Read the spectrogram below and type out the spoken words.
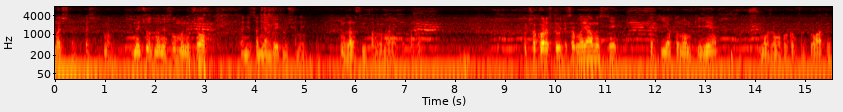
Бачите, тобто, ну, не чутно, не шуму, нічого. Кондиціонер виключений. Ну, зараз світла немає, як я. Так що користуйтеся в наявності. Такі автономки є. Можемо проконсультувати.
